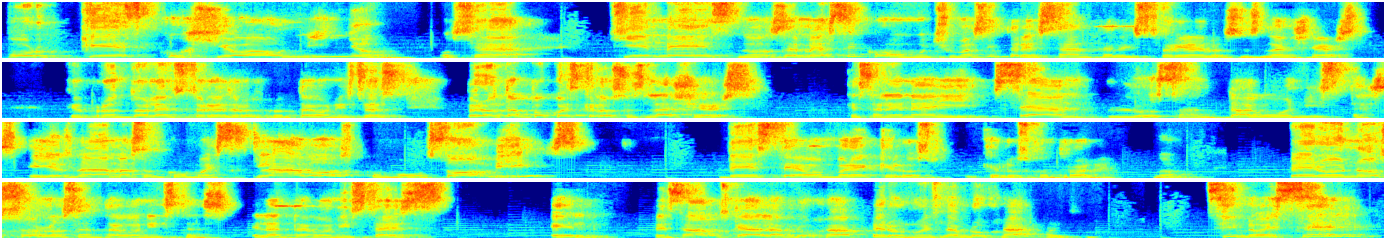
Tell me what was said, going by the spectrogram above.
por qué escogió a un niño, o sea, quién es, ¿no? Se me hace como mucho más interesante la historia de los slashers que pronto las historias de los protagonistas, pero tampoco es que los slashers que salen ahí sean los antagonistas. Ellos nada más son como esclavos, como zombies de este hombre que los, que los controla, ¿no? Pero no son los antagonistas. El antagonista es él. Pensábamos que era la bruja, pero no es la bruja, sino es él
